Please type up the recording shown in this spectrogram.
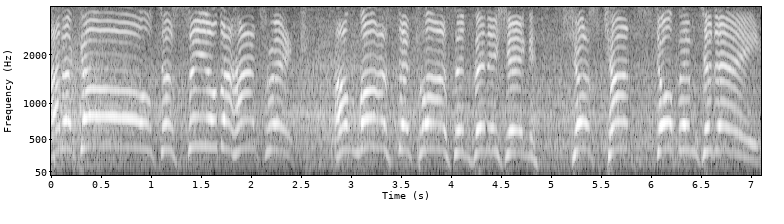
And a goal to seal the hat-trick! A masterclass in finishing. Just can't stop him today.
